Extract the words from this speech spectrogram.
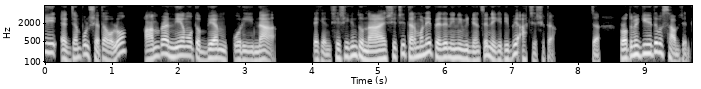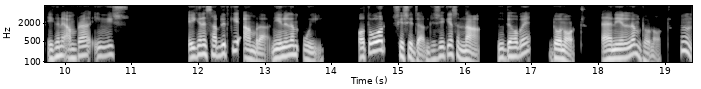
যে এক্সাম্পল সেটা হলো, আমরা নিয়মিত ব্যায়াম করি না। দেখেন, শেষে কিন্তু না এসেছি, তার মানে প্রেজেন্ট ইনভিডেন্সে নেগেটিভে আছে সেটা। আচ্ছা প্রথমে কি নিতে হবে? সাবজেক্ট এখানে আমরা ইংলিশ এইখানে সাবজেক্ট কি? আমরা। নিয়ে নিলাম উই অতপর শেষে যান। আছে না নিতে হবে? ডো নট নিয়ে নিলাম ডো নট হুম?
